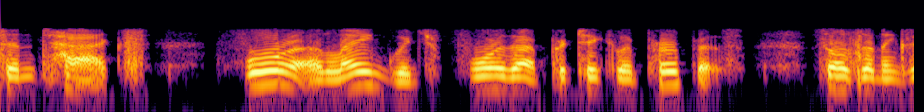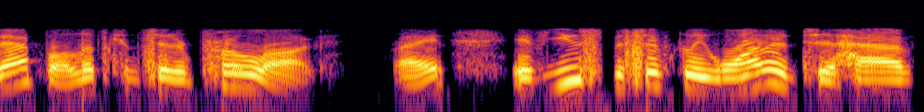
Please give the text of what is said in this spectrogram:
syntax for a language for that particular purpose. So, as an example, let's consider Prolog, right? If you specifically wanted to have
